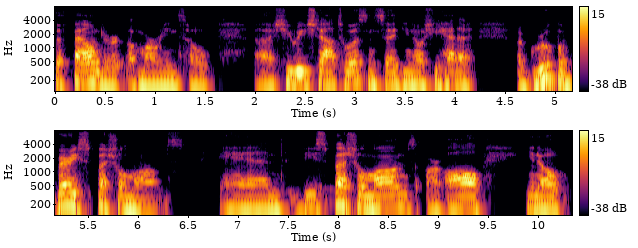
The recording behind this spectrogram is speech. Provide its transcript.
the founder of Maureen's Hope, uh, she reached out to us and said, you know, she had a a group of very special moms, and these special moms are all, you know,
